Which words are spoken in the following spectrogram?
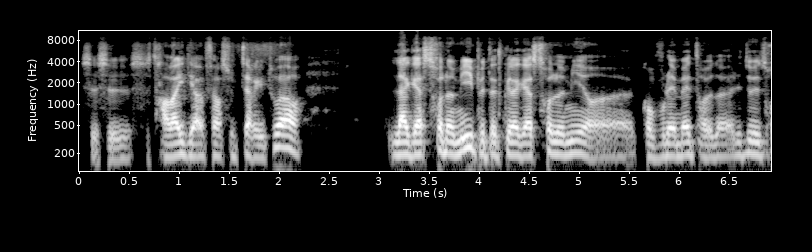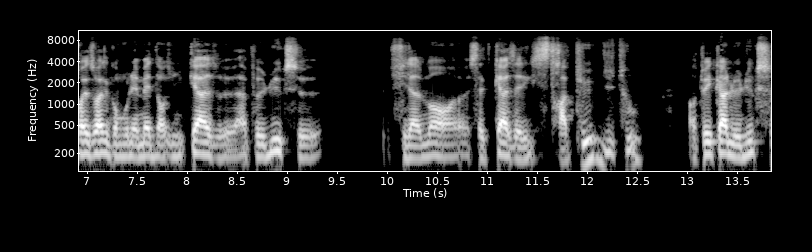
ce, ce, ce, travail qu'il y a à faire sur le territoire. La gastronomie, peut-être que la gastronomie qu'on voulait mettre les deux et trois étoiles qu'on voulait mettre dans une case un peu luxe, finalement cette case elle n'existera plus du tout. En tous les cas, le luxe,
